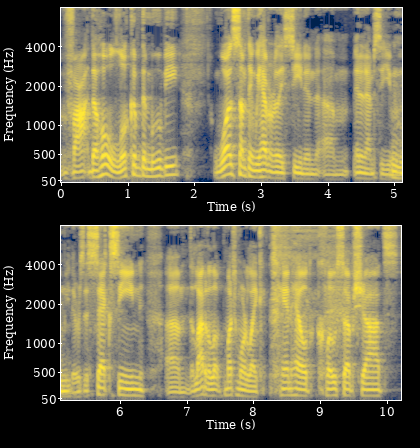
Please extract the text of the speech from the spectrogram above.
the whole look of the movie was something we haven't really seen in um, in an MCU mm-hmm. movie. There was a sex scene, um, a lot of look much more like handheld close up shots.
